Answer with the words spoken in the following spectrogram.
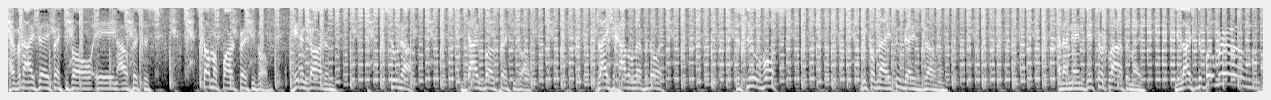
Have a Nice Day Festival in augustus. Summer Park Festival. Hidden Garden. Suna. Duikboot Festival. Het lijstje gaat nog wel even door. De Sluwe Vos. Die komt naar je toe deze zomer. En hij neemt dit soort platen mee. Je luistert de Boom Room.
